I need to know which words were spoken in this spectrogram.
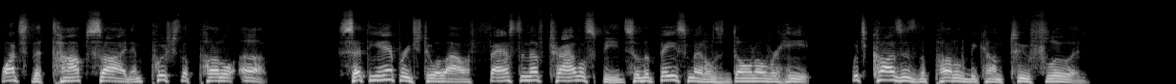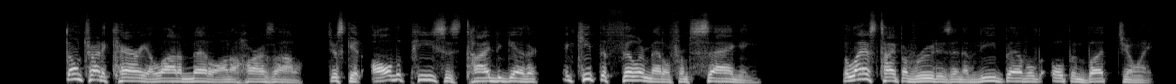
Watch the top side and push the puddle up. Set the amperage to allow a fast enough travel speed so the base metals don't overheat, which causes the puddle to become too fluid. Don't try to carry a lot of metal on a horizontal. Just get all the pieces tied together and keep the filler metal from sagging. The last type of root is in a V-beveled open butt joint.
